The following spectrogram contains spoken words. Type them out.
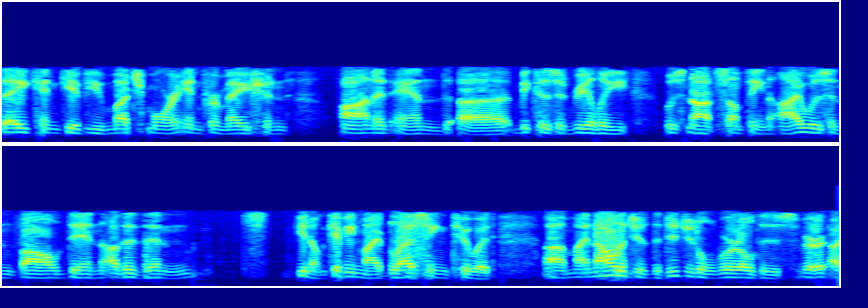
they can give you much more information on it, and uh, because it really was not something I was involved in, other than you know giving my blessing to it. Uh, my knowledge of the digital world is very uh,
